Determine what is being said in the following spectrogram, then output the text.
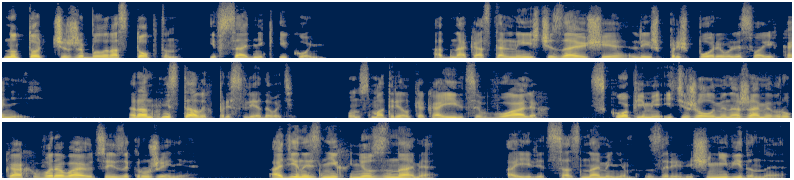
но тотчас же был растоптан и всадник, и конь. Однако остальные исчезающие лишь пришпоривали своих коней. Рант не стал их преследовать. Он смотрел, как аильцы в вуалях с копьями и тяжелыми ножами в руках вырываются из окружения. Один из них нес знамя. Аилец со знаменем — зрелище невиданное.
